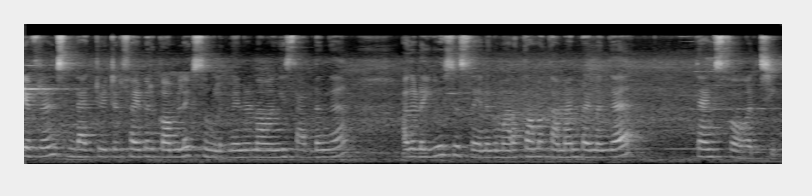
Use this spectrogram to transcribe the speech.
ஓகே ஃப்ரெண்ட்ஸ் இந்த ஆக்டிவேட்டட் ஃபைபர் காம்ப்ளெக்ஸ் உங்களுக்கு வேணும்னா வாங்கி சாப்பிடுங்க. அதோட யூசஸ் எனக்கு மறக்காமல் கமெண்ட் பண்ணுங்கள் தேங்க்ஸ் ஃபார் வாட்சிங்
